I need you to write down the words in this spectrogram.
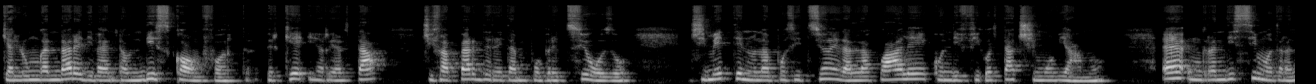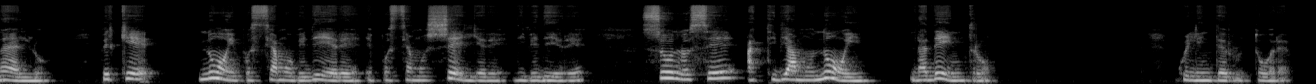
che a lungo andare diventa un discomfort, perché in realtà ci fa perdere tempo prezioso ci mette in una posizione dalla quale con difficoltà ci muoviamo, è un grandissimo tranello, perché noi possiamo vedere e possiamo scegliere di vedere solo se attiviamo noi da dentro quell'interruttore.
